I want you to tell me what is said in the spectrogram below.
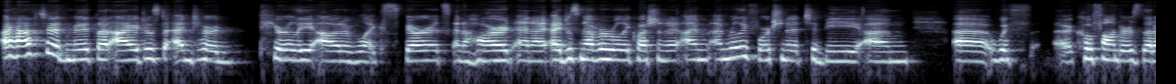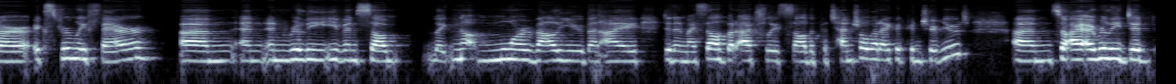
I have to admit that I just entered purely out of like spirits and heart and I, I just never really questioned it i'm i'm really fortunate to be um, uh, with uh, co-founders that are extremely fair um, and and really even saw like not more value than I did in myself, but actually saw the potential that I could contribute. Um, so I, I, really did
